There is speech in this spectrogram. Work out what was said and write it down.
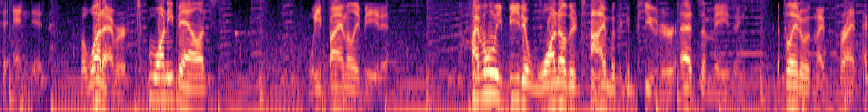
to end it. But whatever. 20 balanced. We finally beat it. I've only beat it one other time with the computer. That's amazing. I played it with my friend. I,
